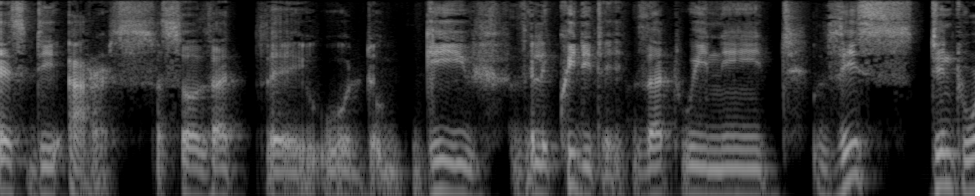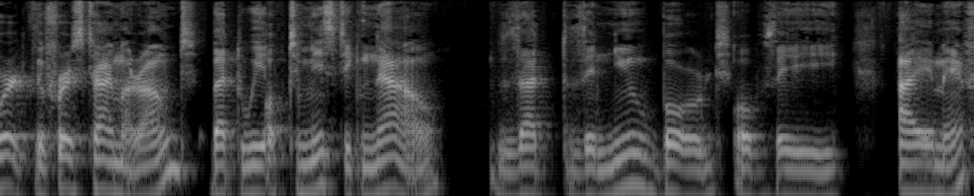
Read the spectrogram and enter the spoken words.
SDRs so that they would give the liquidity that we need. This didn't work the first time around, but we're optimistic now that the new board of the IMF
